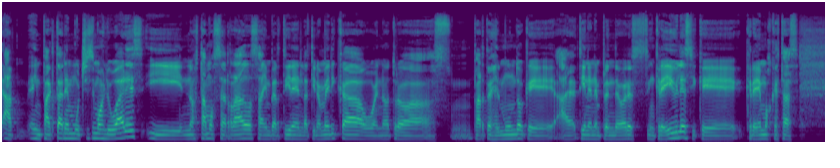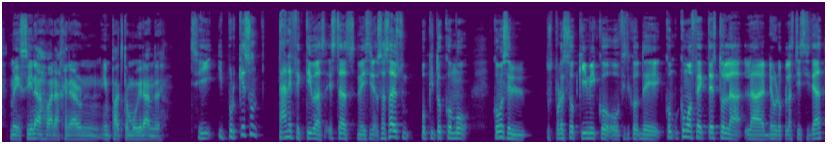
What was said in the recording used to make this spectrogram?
a impactar en muchísimos lugares y no estamos cerrados a invertir en Latinoamérica o en otras partes del mundo que ah, tienen emprendedores increíbles y que creemos que estas medicinas van a generar un impacto muy grande. Sí, ¿y por qué son tan efectivas estas medicinas? O sea, ¿sabes un poquito cómo, cómo es el pues, proceso químico o físico de cómo, afecta esto la, la, neuroplasticidad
